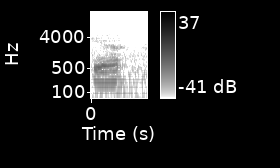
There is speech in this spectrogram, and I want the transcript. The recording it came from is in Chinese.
care.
